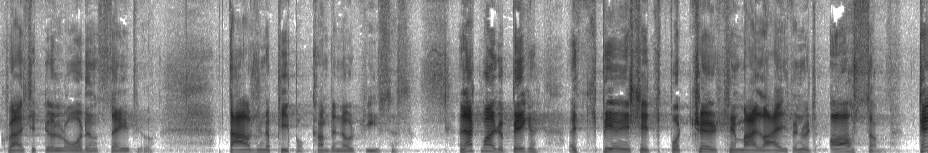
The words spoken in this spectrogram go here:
Christ as their Lord and Savior. Thousands of people come to know Jesus. And that's one of the biggest experiences for church in my life, and it's awesome. Can,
